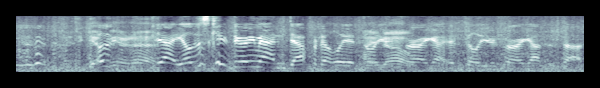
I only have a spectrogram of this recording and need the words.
Did you get me or not? Yeah, you'll just keep doing that indefinitely until I you're know. sure I got until you're sure I got the shot.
